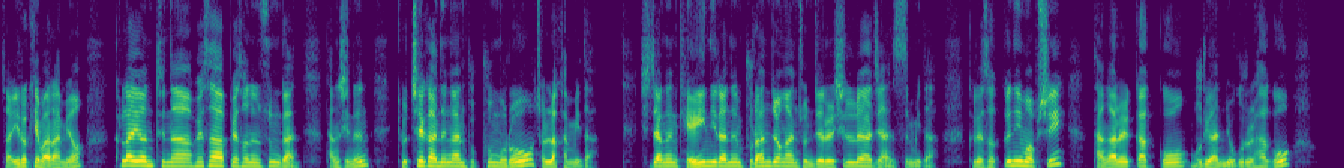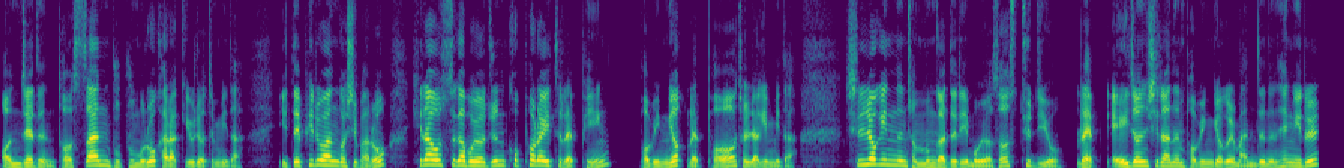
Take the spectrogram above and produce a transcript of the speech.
자, 이렇게 말하며 클라이언트나 회사 앞에 서는 순간 당신은 교체 가능한 부품으로 전락합니다. 시장은 개인이라는 불안정한 존재를 신뢰하지 않습니다. 그래서 끊임없이 당화를 깎고 무리한 요구를 하고 언제든 더 싼 부품으로 갈아 끼우려 듭니다. 이때 필요한 것이 바로 힐하우스가 보여준 코퍼레이트 랩핑, 법인력 래퍼 전략입니다. 실력 있는 전문가들이 모여서 스튜디오, 랩, 에이전시라는 법인격을 만드는 행위를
